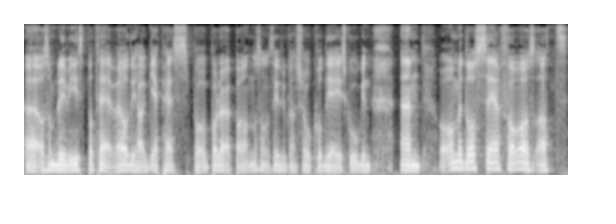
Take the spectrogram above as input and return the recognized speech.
og som blir vist på TV, og de har GPS på, på løperen og sånne ting, du kan se hvor de er i skogen. Um, og Om vi da ser for oss at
